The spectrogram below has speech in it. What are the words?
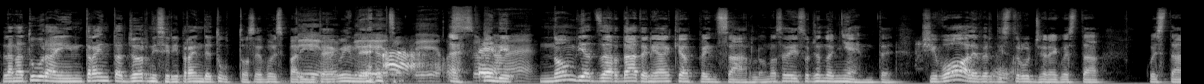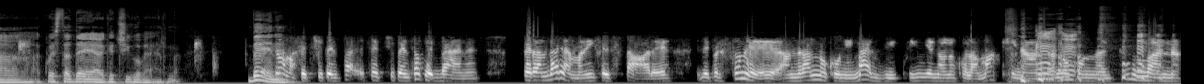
La natura in 30 giorni si riprende tutto se voi sparite. Vero, quindi, vero, Ah. vero, eh, assolutamente. quindi non vi azzardate neanche a pensarlo, non state distruggendo niente. Ci vuole per distruggere questa, questa, questa dea che ci governa. Bene. No, ma se ci, pensa- se ci pensate bene, per andare a manifestare le persone andranno con i mezzi, quindi andranno con la macchina, andranno con il pullman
